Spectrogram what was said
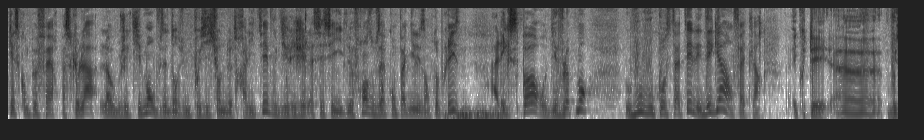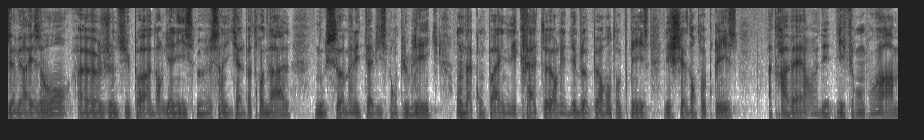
qu'est-ce qu'on peut faire? Parce que là, là, objectivement, vous êtes dans une position de neutralité, vous dirigez la CCI Île-de-France, vous accompagnez les entreprises à l'export, au développement. Vous, vous constatez les dégâts, en fait, là. Écoutez, euh, vous avez raison. euh, je ne suis pas un organisme syndical patronal. Nous sommes un établissement public. On accompagne les créateurs, les développeurs d'entreprises, les chefs d'entreprise à travers euh, des différents programmes.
